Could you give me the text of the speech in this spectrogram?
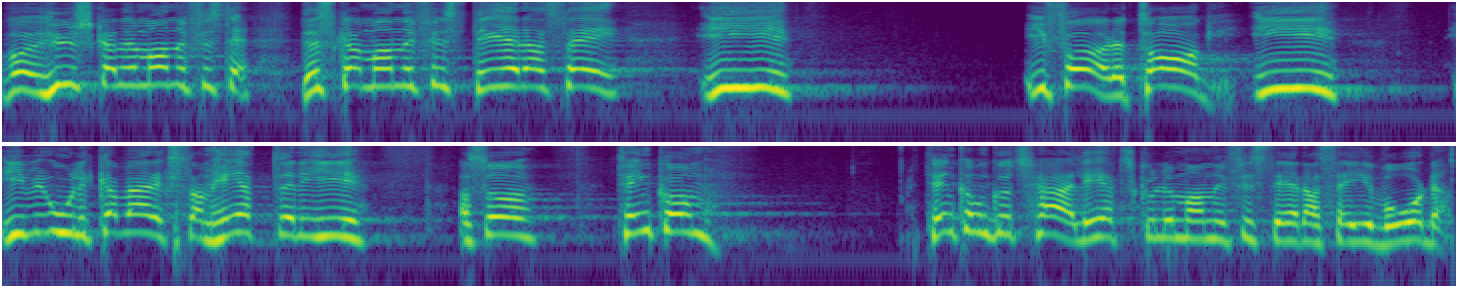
Hur ska det manifestera? Det ska manifestera sig i, i företag, i, i olika verksamheter. I, alltså, tänk, om, tänk om Guds härlighet skulle manifestera sig i vården.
